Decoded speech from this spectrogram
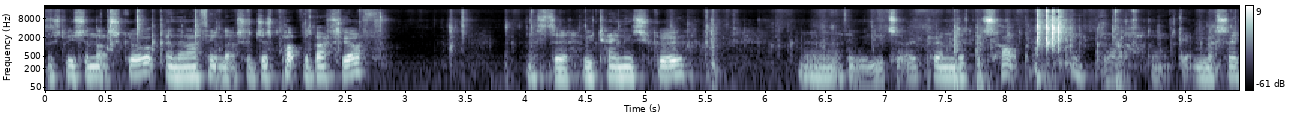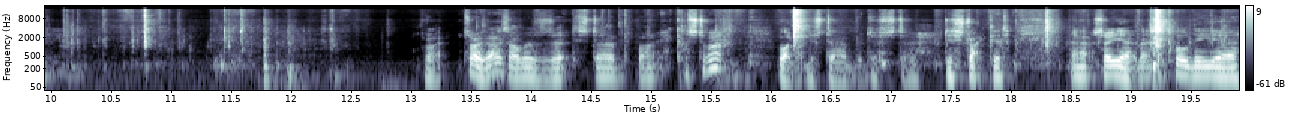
Just loosen that screw up, and then I think that should just pop the battery off. That's the retaining screw. Uh, I think we need to open the top. Oh God, I don't want to get messy. Right, sorry guys, I was uh, disturbed by a customer. Well, not disturbed, but just uh, distracted. Uh, so yeah, let's pull the uh,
